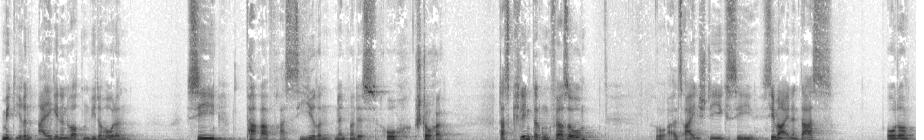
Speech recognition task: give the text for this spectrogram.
mit Ihren eigenen Worten wiederholen. Sie paraphrasieren, nennt man das, hochgestochen. Das klingt dann ungefähr so, so als Einstieg, Sie, Sie meinen das oder,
